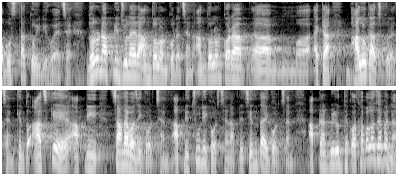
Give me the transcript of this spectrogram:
অবস্থা তৈরি হয়েছে। ধরুন আপনি জুলাইয়ের আন্দোলন করেছেন, আন্দোলন করা একটা ভালো কাজ করেছেন, কিন্তু আজকে আপনি চাঁদাবাজি করছেন, আপনি চুরি করছেন, আপনি চিন্তাই করছেন, আপনার বিরুদ্ধে কথা বলা যাবে না?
